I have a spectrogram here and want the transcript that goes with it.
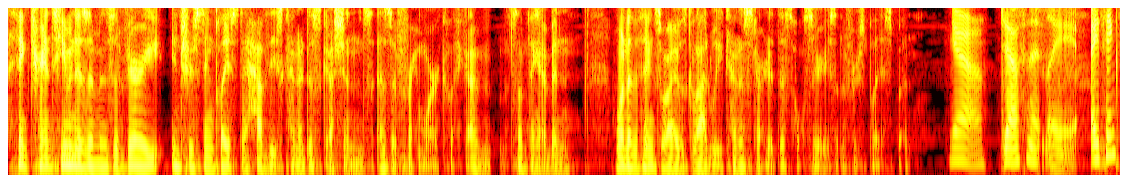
I think transhumanism is a very interesting place to have these kind of discussions as a framework. Like, I'm something I've been, one of the things why I was glad we kind of started this whole series in the first place. But Yeah. Definitely. I think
